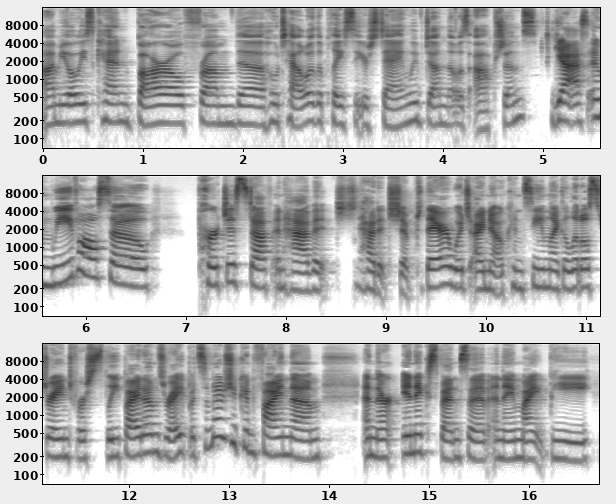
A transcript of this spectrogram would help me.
Um, you always can borrow from the hotel or the place that you're staying. We've done those options. Yes. And we've also purchased stuff and have it had it shipped there, which I know can seem like a little strange for sleep items, right? But sometimes you can find them and they're inexpensive and they might be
